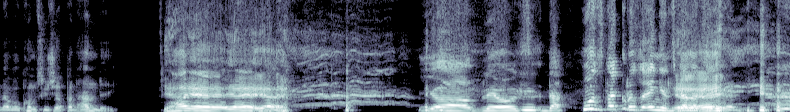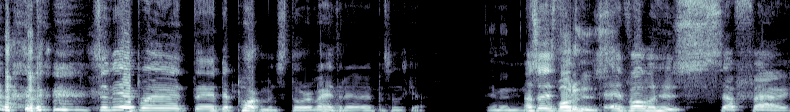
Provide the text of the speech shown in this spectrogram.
när vår kompis skulle köpa en handduk. Ja, ja, ja, ja, ja. Jag blev också, där. Hon snackade också engelska Ja, hela ja, tiden. Så vi är på ett eh, department store, vad heter det på svenska? ja men, Alltså ett, varuhus. Ett varuhusaffär.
